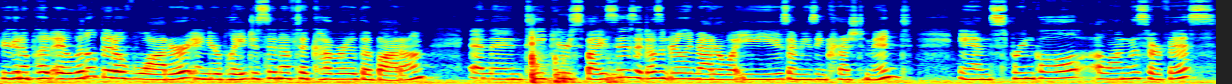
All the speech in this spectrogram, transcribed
You're gonna put a little bit of water in your plate, just enough to cover the bottom, and then take your spices. It doesn't really matter what you use. I'm using crushed mint and sprinkle along the surface.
